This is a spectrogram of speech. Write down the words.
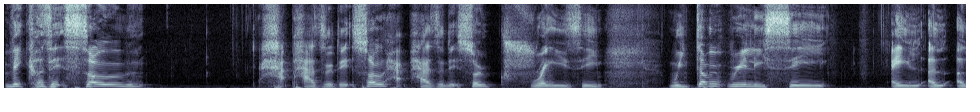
because it's so haphazard. It's so haphazard. It's so crazy. We don't really see a, a, a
